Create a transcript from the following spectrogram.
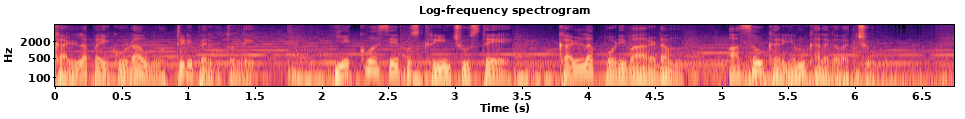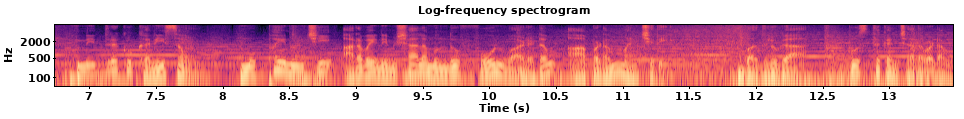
కళ్ళపై కూడా ఒత్తిడి పెరుగుతుంది. ఎక్కువసేపు స్క్రీన్ చూస్తే కళ్ళ పొడిబారడం అసౌకర్యం కలగవచ్చు. నిద్రకు కనీసం ముప్పై నుంచి అరవై నిమిషాల ముందు ఫోన్ వాడటం ఆపడం మంచిది. బదులుగా పుస్తకం చదవడం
